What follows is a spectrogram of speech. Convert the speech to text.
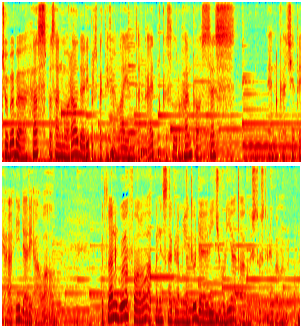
coba bahas pesan moral dari perspektif yang lain terkait keseluruhan proses NKCTHI dari awal Kebetulan gue follow akun Instagramnya itu dari Juli atau Agustus 2018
